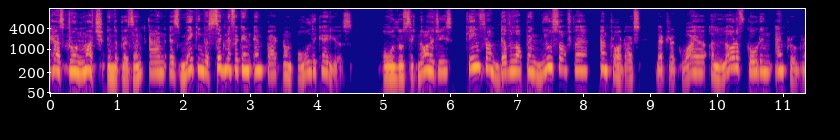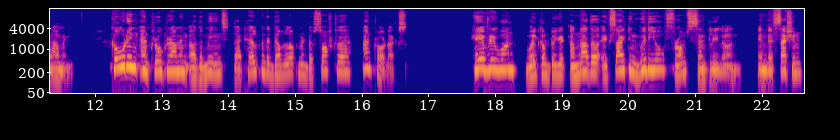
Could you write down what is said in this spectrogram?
has grown much in the present and is making a significant impact on all the careers. All those technologies came from developing new software and products that require a lot of coding and programming. Coding and programming are the means that help in the development of software and products. Hey everyone, welcome to yet another exciting video from Simplilearn. In this session,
